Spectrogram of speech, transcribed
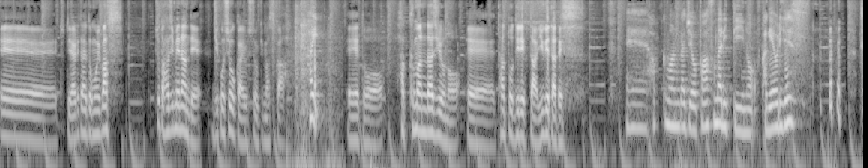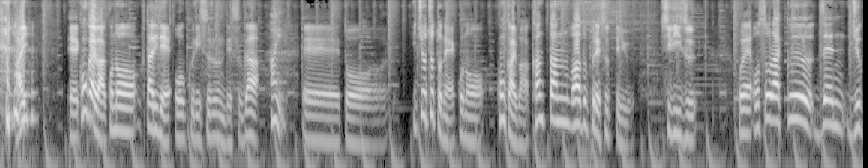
えー、ちょっとやりたいと思います。ちょっと初めなんで自己紹介をしておきますか。はい。えっ、と、ハックマンラジオの、えー、担当ディレクター、ゆげたです。えー、ハックマンラジオパーソナリティの影織です。はい。えー今回はこの二人でお送りするんですが、はい。えっ、と、一応ちょっとね、この、今回は簡単ワードプレスっていうシリーズ。これおそらく全10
